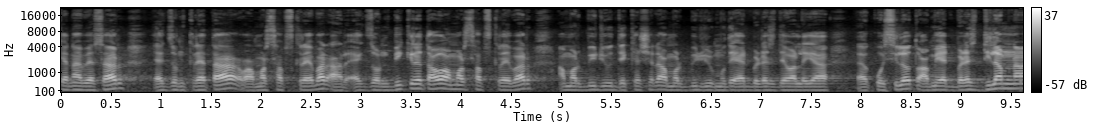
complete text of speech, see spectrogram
কেনা বেচার একজন ক্রেতা, আমার সাবস্ক্রাইবার আর একজন বিক্রেতাও আমার সাবস্ক্রাইবার আমার ভিডিও দেখে সেটা আমার ভিডিওর মধ্যে অ্যাডভার্টাইজ দেওয়ার লেগে কইছিল। তো আমি অ্যাডভার্টাইজ দিলাম না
